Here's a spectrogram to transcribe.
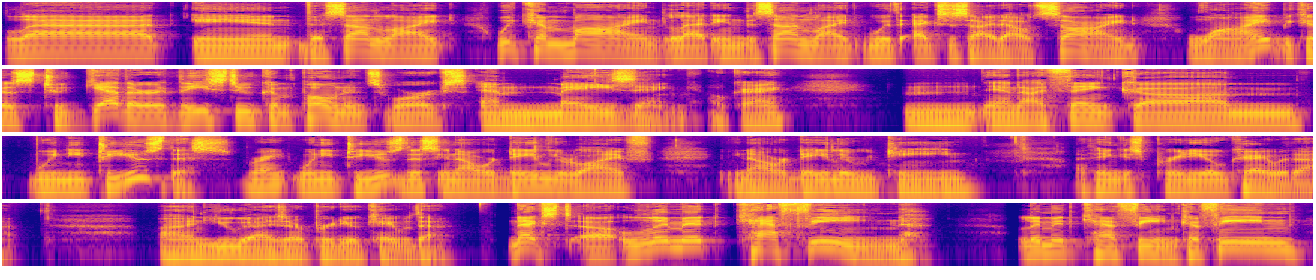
let in the sunlight. We combine let in the sunlight with exercise outside. Why? Because together these two components works amazing. Okay. Mm, and I think um, we need to use this, right? We need to use this in our daily life, in our daily routine. I think it's pretty okay with that. Uh, and you guys are pretty okay with that. Next, uh, limit caffeine. Limit caffeine. Caffeine,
